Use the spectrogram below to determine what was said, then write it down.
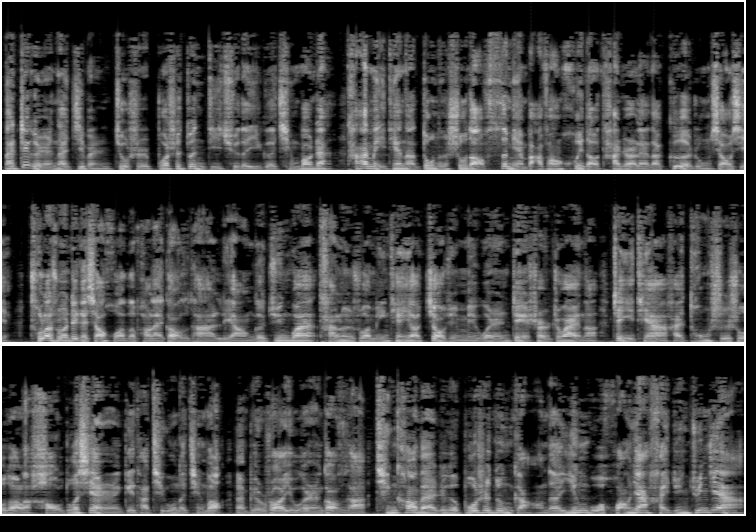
那这个人呢，基本就是波士顿地区的一个情报站。他每天呢，都能收到四面八方汇到他这儿来的各种消息。除了说这个小伙子跑来告诉他两个军官谈论说明天要教训美国人这事儿之外呢，这一天啊，还同时收到了好多线人给他提供的情报。啊，比如说有个人告诉他，停靠在这个波士顿港的英国皇家海军军舰啊，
